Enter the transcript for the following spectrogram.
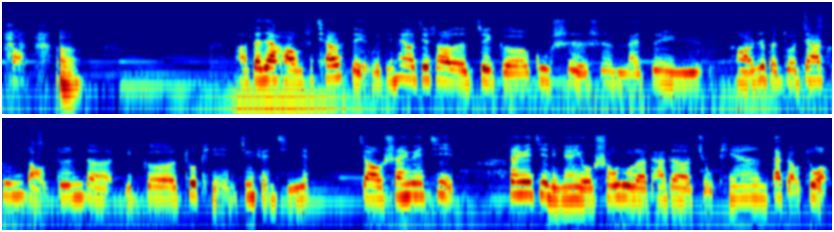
好，嗯。好，大家好，我是 Chelsea。我今天要介绍的这个故事是来自于啊日本作家中岛敦的一个作品精选集，叫《山月记》。《山月记》里面有收录了他的九篇代表作，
